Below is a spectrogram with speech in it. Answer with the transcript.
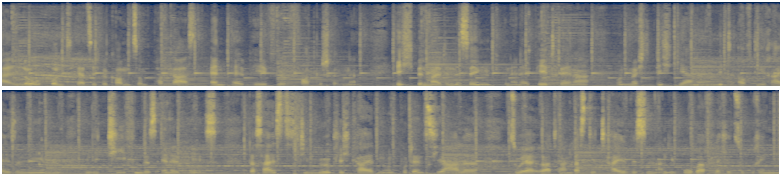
Hallo und herzlich willkommen zum Podcast NLP für Fortgeschrittene. Ich bin Malte Nissing, ich bin NLP-Trainer und möchte dich gerne mit auf die Reise nehmen in die Tiefen des NLPs. Das heißt, die Möglichkeiten und Potenziale zu erörtern, das Detailwissen an die Oberfläche zu bringen,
